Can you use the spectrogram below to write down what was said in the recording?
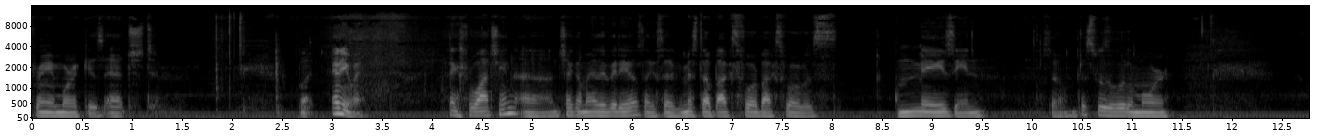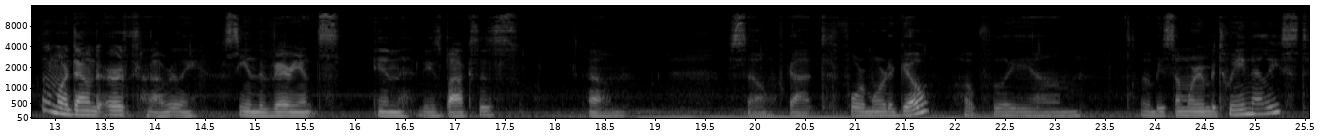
framework is etched. But anyway, thanks for watching. Uh, check out my other videos. Like I said, if you missed out box four, box four was amazing. So this was a little more, a little more down to earth. Uh, really seeing the variance in these boxes. Um, so I've got four more to go. Hopefully um, it'll be somewhere in between at least.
